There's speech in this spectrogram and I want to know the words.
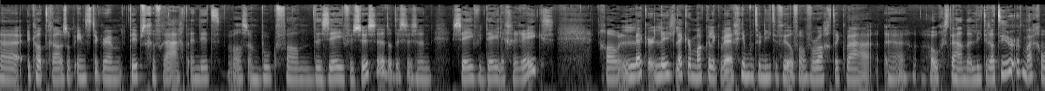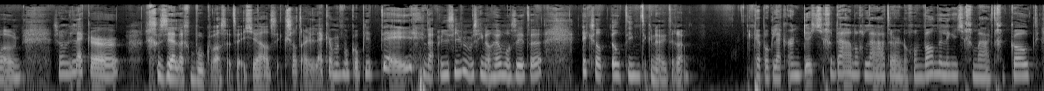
Uh, ik had trouwens op Instagram tips gevraagd. En dit was een boek van De Zeven Zussen. Dat is dus een zevendelige reeks. Gewoon lekker, lees lekker makkelijk weg. Je moet er niet te veel van verwachten qua uh, hoogstaande literatuur. Maar gewoon zo'n lekker gezellig boek was het, weet je wel. Dus ik zat er lekker met mijn kopje thee. Nou, je ziet me misschien al helemaal zitten. Ik zat ultiem te kneuteren. Ik heb ook lekker een dutje gedaan nog later. Nog een wandelingetje gemaakt, gekookt.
